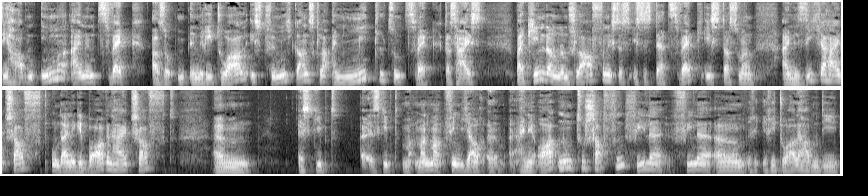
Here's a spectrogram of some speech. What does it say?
die haben immer einen Zweck. Also ein Ritual ist für mich ganz klar ein Mittel zum Zweck. Das heißt, bei Kindern und im Schlafen ist es, ist es der Zweck, ist, dass man eine Sicherheit schafft und eine Geborgenheit schafft. Ähm, es gibt es gibt manchmal finde ich auch äh, eine Ordnung zu schaffen. Viele viele ähm, Rituale haben die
